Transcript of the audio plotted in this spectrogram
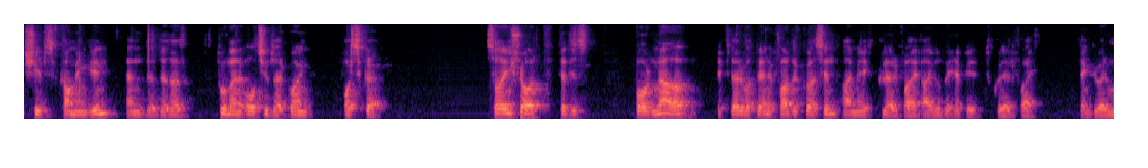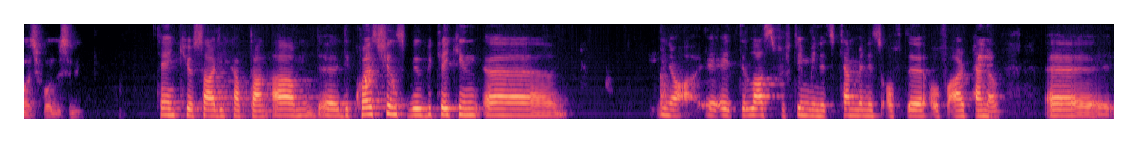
ships coming in and there are too many old ships are going for scrap. So in short, that is for now. If there would be any further question, I may clarify. I will be happy to clarify. Thank you very much for listening. Thank you, Salih Kaptan. Um, the, the, questions will be taken, uh, you know, at the last 15 minutes, 10 minutes of the of our panel. Uh,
